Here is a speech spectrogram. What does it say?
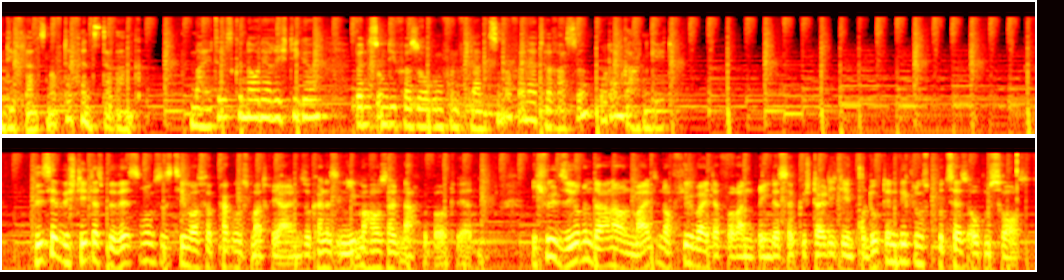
um die Pflanzen auf der Fensterbank. Malte ist genau der Richtige, wenn es um die Versorgung von Pflanzen auf einer Terrasse oder im Garten geht. Bisher besteht das Bewässerungssystem aus Verpackungsmaterialien, so kann es in jedem Haushalt nachgebaut werden. Ich will Sören, Dana und Malte noch viel weiter voranbringen, deshalb gestalte ich den Produktentwicklungsprozess Open Source.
